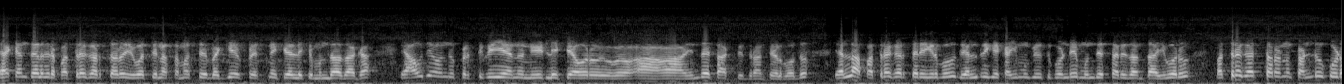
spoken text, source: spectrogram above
ಯಾಕಂತ ಹೇಳಿದ್ರೆ ಪತ್ರಕರ್ತರು ಇವತ್ತಿನ ಸಮಸ್ಯೆ ಬಗ್ಗೆ ಪ್ರಶ್ನೆ ಕೇಳಲಿಕ್ಕೆ ಮುಂದಾದಾಗ ಯಾವುದೇ ಒಂದು ಪ್ರತಿಕ್ರಿಯೆಯನ್ನು ನೀಡಲಿಕ್ಕೆ ಅವರು ಹಿಂದೆ ತಾಕ್ತಿದ್ರು ಅಂತ ಹೇಳ್ಬೋದು. ಎಲ್ಲ ಪತ್ರಕರ್ತರಿಗಿರ್ಬಹುದು ಎಲ್ಲರಿಗೆ ಕೈ ಮುಗಿದುಕೊಂಡೇ ಮುಂದೆ ಸರಿದಂತ ಇವರು ಪತ್ರಕರ್ತರನ್ನು ಕಂಡು ಕೂಡ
